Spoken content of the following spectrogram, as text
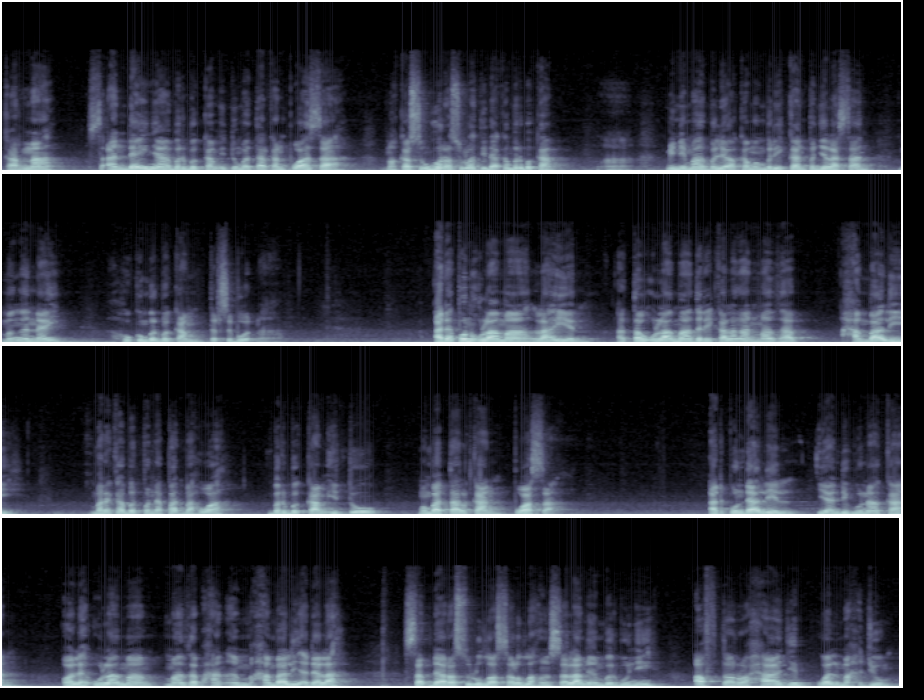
Karena seandainya berbekam itu membatalkan puasa, maka sungguh Rasulullah tidak akan berbekam. Minimal beliau akan memberikan penjelasan mengenai hukum berbekam tersebut. Adapun ulama lain atau ulama dari kalangan mazhab Hambali, mereka berpendapat bahwa berbekam itu membatalkan puasa. Adapun dalil yang digunakan oleh ulama mazhab Hambali adalah sabda Rasulullah wasallam yang berbunyi aftar hajim wal mahjum.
